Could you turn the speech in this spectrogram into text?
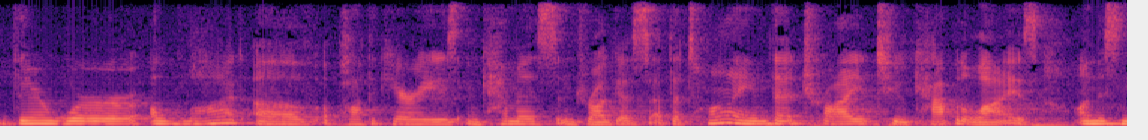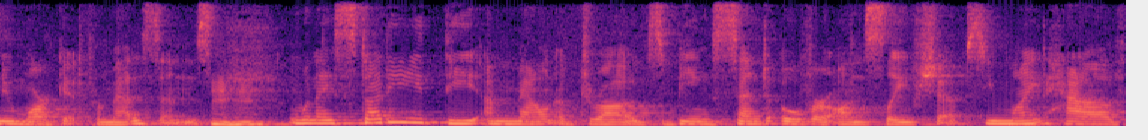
there were a lot of apothecaries and chemists and druggists at the time that tried to capitalize on this new market for medicines. Mm-hmm. When I studied the amount of drugs being sent over on slave ships, you might have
